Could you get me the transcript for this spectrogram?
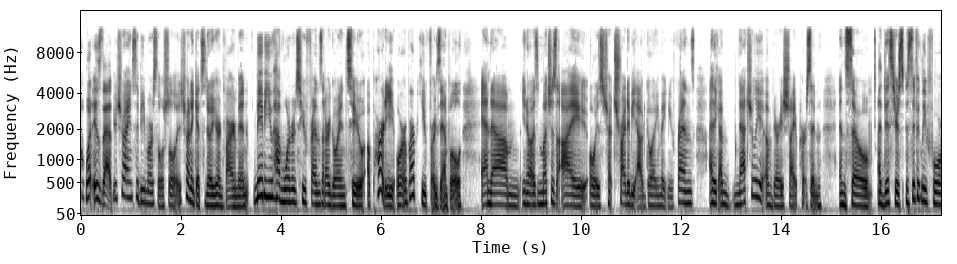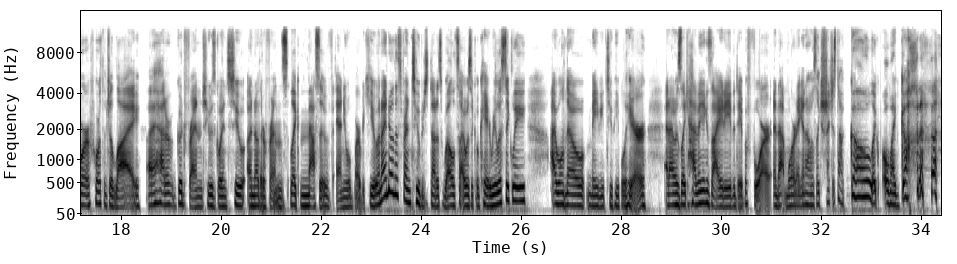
What is that? You're trying to be more social. You're trying to get to know your environment. Maybe you have one or two friends that are going to a party or a barbecue, for example. And, um, you know, as much as I always try, try to be outgoing and make new friends, I think I'm naturally a very shy person. And so uh, this year, specifically for 4th of July, I had a good friend who was going to another friend's like massive annual barbecue. And I know this friend too, but just not as well. So I was like, okay, realistically, I will know maybe two people here. And I was like having anxiety the day before and that morning. And I was like, should I just not go? Like, oh my God,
